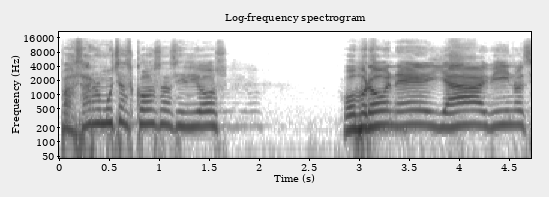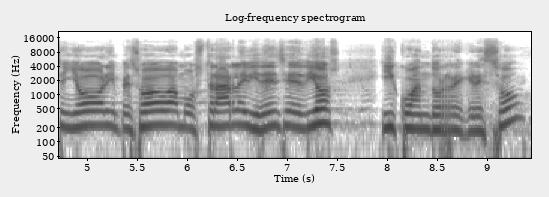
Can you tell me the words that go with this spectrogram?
pasaron muchas cosas y Dios obró en él y ya vino el Señor y empezó a mostrar la evidencia de Dios. Y cuando regresó,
